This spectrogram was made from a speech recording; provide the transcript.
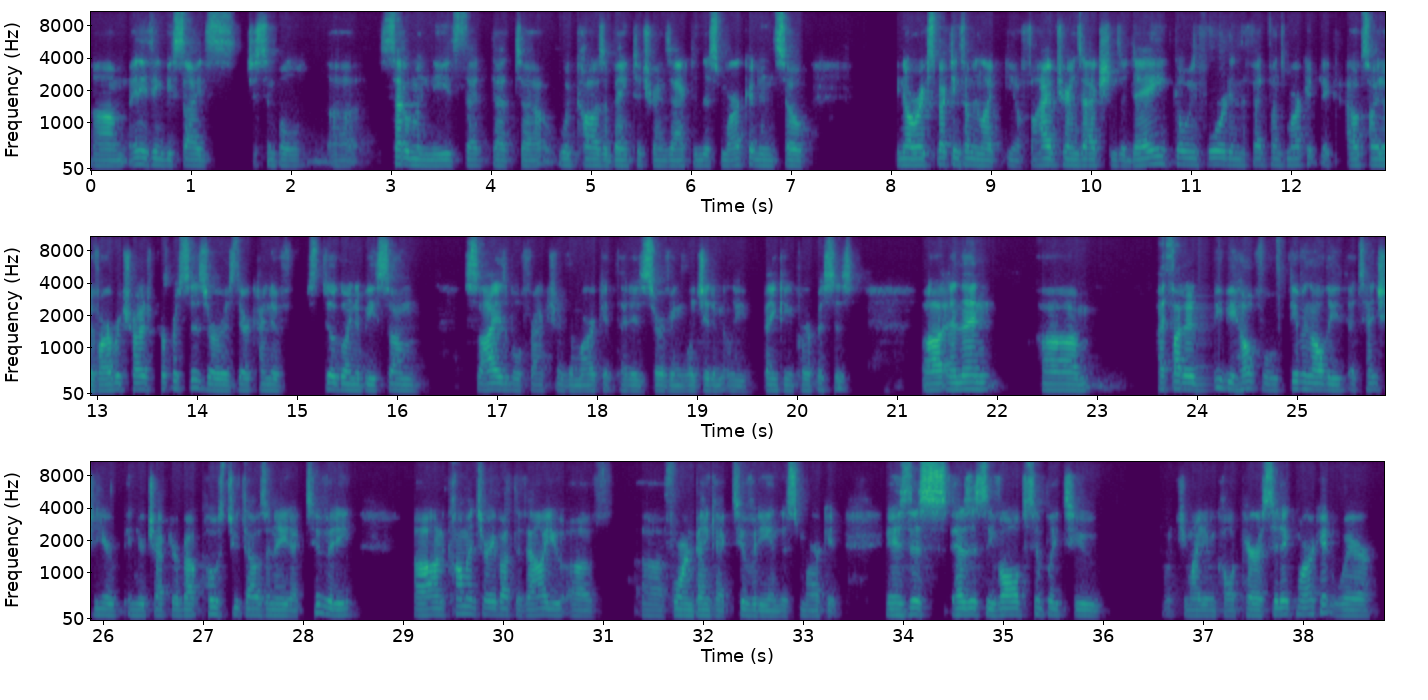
um, anything besides just simple uh, settlement needs that that uh, would cause a bank to transact in this market. And so you know, we're expecting something like, you know, five transactions a day going forward in the Fed funds market outside of arbitrage purposes, or is there kind of still going to be some sizable fraction of the market that is serving legitimately banking purposes? Uh, and then um, I thought it'd be helpful, given all the attention here in your chapter about post 2008 activity, uh, on a commentary about the value of uh, foreign bank activity in this market. Is this has this evolved simply to what you might even call a parasitic market, where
